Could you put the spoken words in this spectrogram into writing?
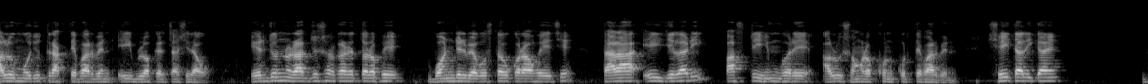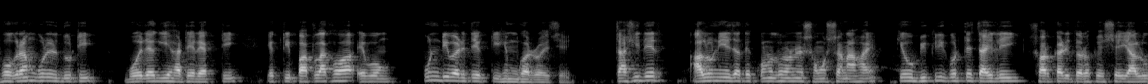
আলু মজুত রাখতে পারবেন এই ব্লকের চাষিরাও। এর জন্য রাজ্য সরকারের তরফে বন্ডের ব্যবস্থাও করা হয়েছে। তারা এই জেলারই পাঁচটি হিমঘরে আলু সংরক্ষণ করতে পারবেন। সেই তালিকায় ভোগরামগুড়ির দুটি বৈরাগী হাটের একটি একটি পাতলাখাওয়া এবং পুন্ডিবাড়িতে একটি হিমঘর রয়েছে। চাষিদের আলু নিয়ে যাতে কোনো ধরনের সমস্যা না হয়, কেউ বিক্রি করতে চাইলেই সরকারি তরফে সেই আলু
